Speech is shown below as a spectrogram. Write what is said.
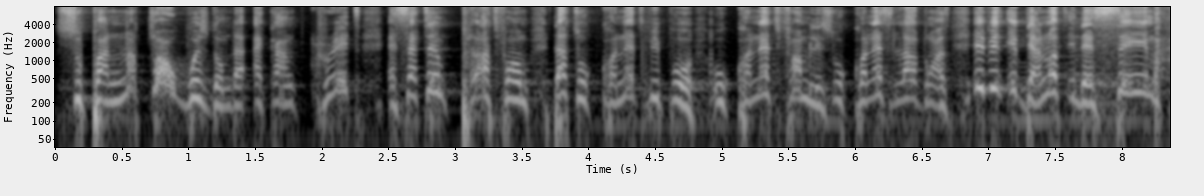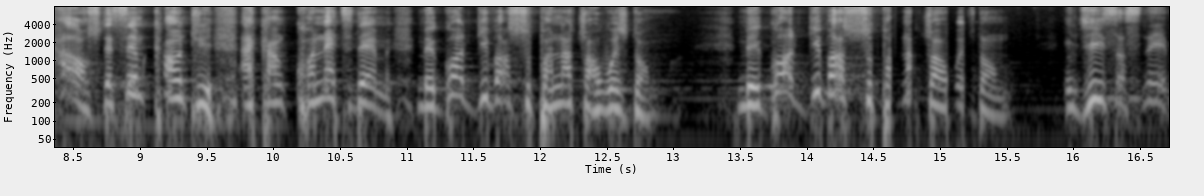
Supernatural wisdom that I can create a certain platform that will connect people, will connect families, will connect loved ones. Even if they are not in the same house, the same country, I can connect them. May God give us supernatural wisdom. May God give us supernatural wisdom. In Jesus' name.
